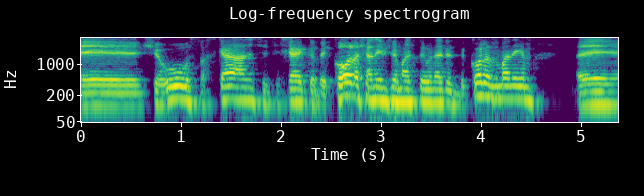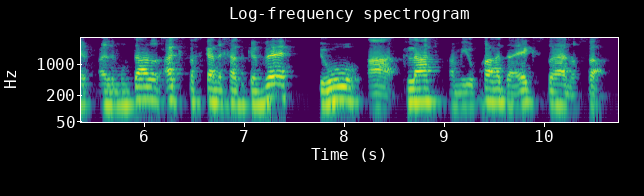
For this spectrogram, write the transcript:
אה, שהוא שחקן ששיחק בכל השנים של מנסטר יונייטד, בכל הזמנים, אה, אז מותר רק שחקן אחד כזה, שהוא הקלף המיוחד, האקסטרה הנוסף.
